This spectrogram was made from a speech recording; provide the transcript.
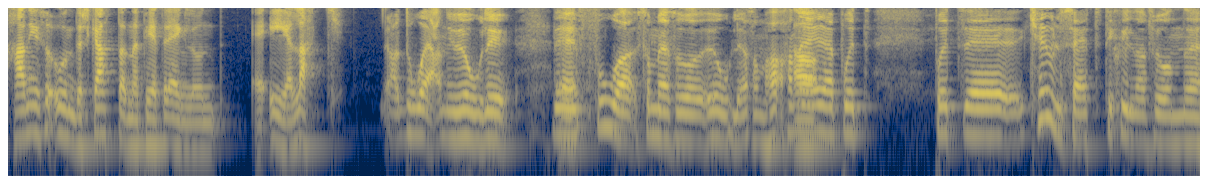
han är ju så underskattad när Peter Englund är elak. Ja, då är han ju rolig. Det är eh. få som är så roliga som han. Han ja. är det på ett, på ett eh, kul sätt till skillnad från eh,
